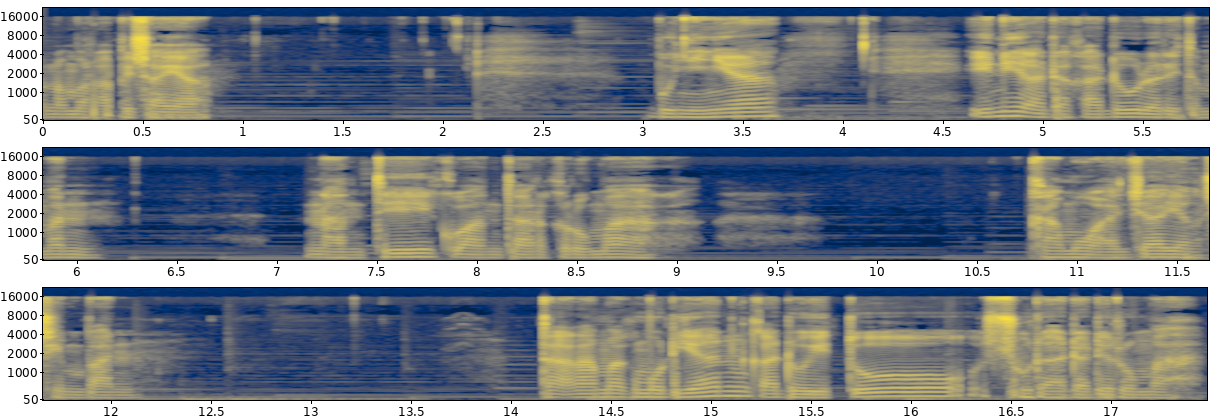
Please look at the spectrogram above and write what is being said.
nomor HP saya. Bunyinya, ini ada kado dari teman. Nanti kuantar ke rumah kamu aja yang simpan. Tak lama kemudian kado itu sudah ada di rumah.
